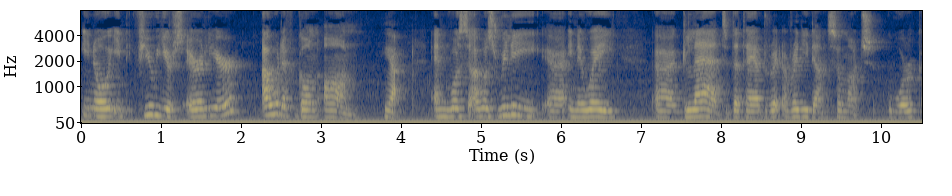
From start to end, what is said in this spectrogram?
you know a few years earlier i would have gone on Yeah. and was i was really uh, in a way uh, glad that i had re- already done so much work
